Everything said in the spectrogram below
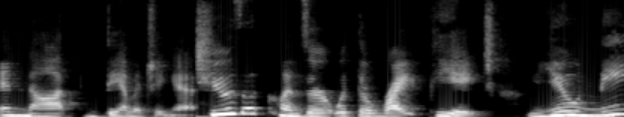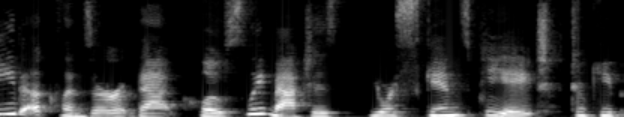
and not damaging it. Choose a cleanser with the right pH. You need a cleanser that closely matches your skin's pH to keep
